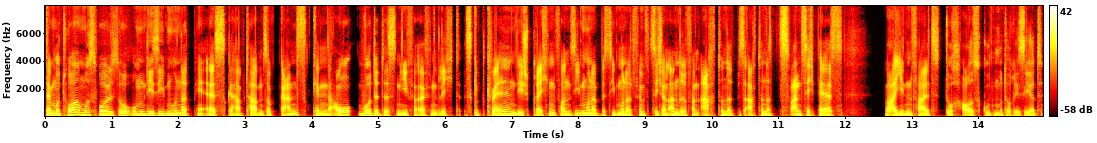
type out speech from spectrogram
Der Motor muss wohl so um die 700 PS gehabt haben. So ganz genau wurde das nie veröffentlicht. Es gibt Quellen, die sprechen von 700 bis 750 und andere von 800 bis 820 PS. War jedenfalls durchaus gut motorisiert.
